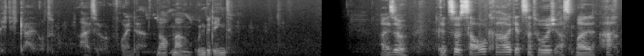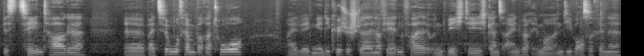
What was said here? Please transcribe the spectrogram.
richtig geil wird. Also Freunde, nachmachen, unbedingt. Also Rizzo Sauerkraut jetzt natürlich erstmal 8 bis 10 Tage äh, bei Zimmertemperatur meinetwegen in die Küche stellen auf jeden Fall und wichtig, ganz einfach immer in die Wasserrinne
